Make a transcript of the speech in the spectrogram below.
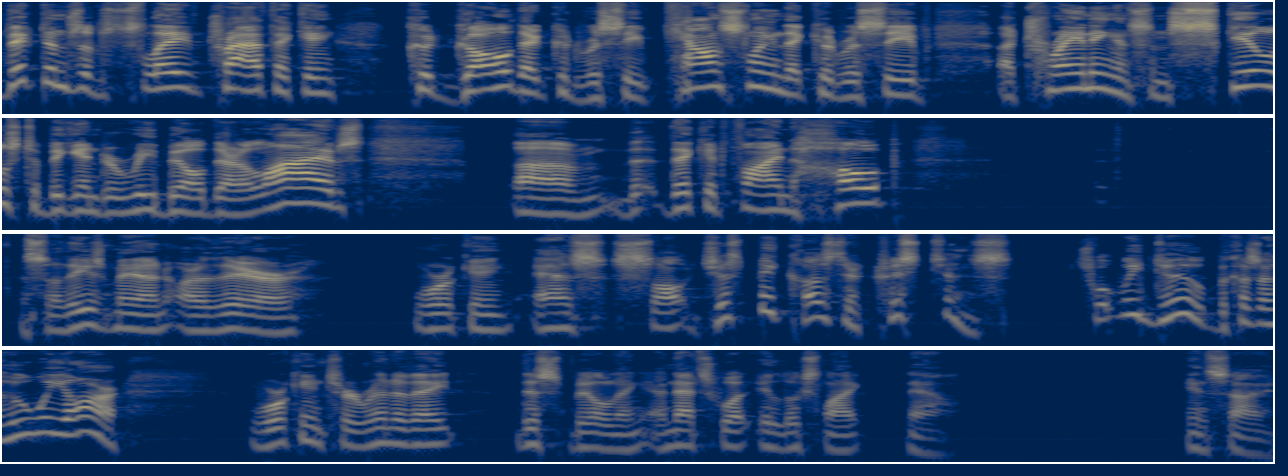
victims of slave trafficking could go, they could receive counseling, they could receive a training and some skills to begin to rebuild their lives. Um, they could find hope. So these men are there working as salt just because they're Christians. It's what we do because of who we are, working to renovate this building, and that's what it looks like now inside.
